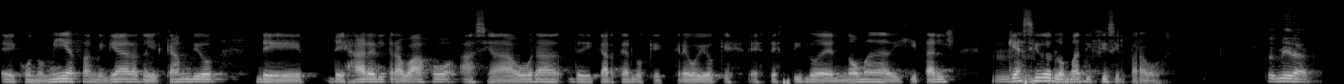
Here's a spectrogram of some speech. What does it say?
economía familiar, del cambio de dejar el trabajo hacia ahora dedicarte a lo que creo yo que es este estilo de nómada digital. ¿Qué ha sido lo más difícil para vos? Pues mira,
